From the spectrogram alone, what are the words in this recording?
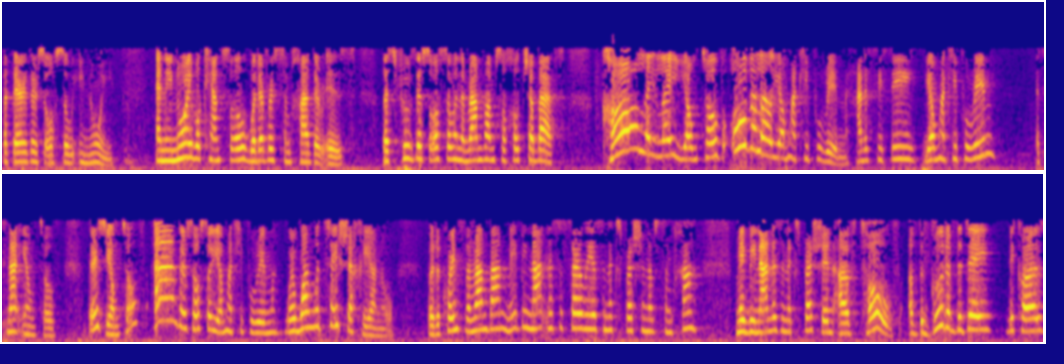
but there there's also inui. And inui will cancel whatever simcha there is. Let's prove this also in the Rambam Sochot Shabbat. Kol leilei Yom Tov uvelel Yom HaKippurim. How does he see Yom HaKippurim? It's not Yom Tov. There's Yom Tov, and there's also Yom HaKippurim, where one would say Shehecheyanu. But according to the Rambam, maybe not necessarily as an expression of Simcha, maybe not as an expression of Tov, of the good of the day, because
